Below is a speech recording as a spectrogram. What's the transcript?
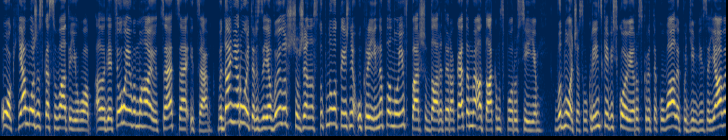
Ок, я можу скасувати його, але для цього я вимагаю це, це і це. Видання Reuters заявило, що вже наступного тижня Україна планує вперше вдарити ракетами атакам по Росії. Водночас українські військові розкритикували подібні заяви,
